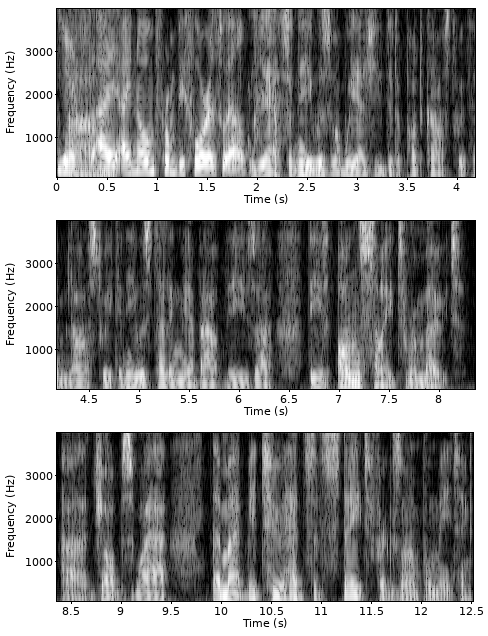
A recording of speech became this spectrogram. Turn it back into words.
Yes, um, I, I know him from before as well. Yes, and he was. We actually did a podcast with him last week, and he was telling me about these uh, these on-site remote uh, jobs where there might be two heads of state, for example, meeting.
